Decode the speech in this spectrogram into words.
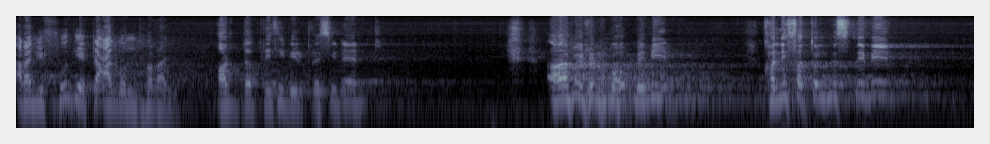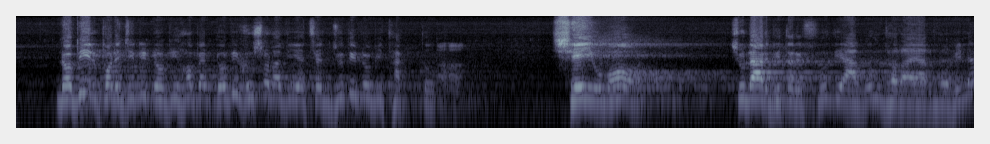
আর আমি ফু দিয়ে একটা আগুন ধরাই। অর্ধ পৃথিবীর প্রেসিডেন্ট। আমিরুল মুমিনিন, খলিফাতুল মুসলিমিন। নবীর পরে যিনি নবী হবেন, নবী ঘোষণা দিয়েছেন, যদি নবী থাকতো। সেই উমর চুলার ভিতরে ফু দিয়ে আগুন ধরায় আর মহিলা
